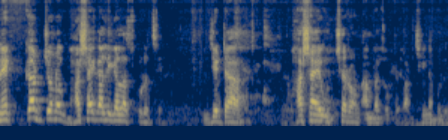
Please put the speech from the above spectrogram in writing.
নেককারজনক ভাষায় গালিগালাজ করেছে, যেটা ভাষায় উচ্চারণ আমরা করতে পারছি না বলে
